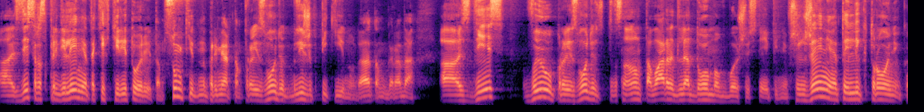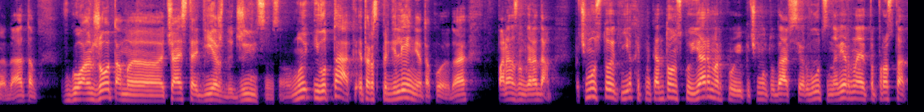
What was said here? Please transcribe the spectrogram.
а здесь распределение таких территорий. Там, сумки, например, там, производят ближе к Пекину, да, там города. А здесь ВИУ производит в основном товары для дома в большей степени. В Шэньчжэне это электроника, да, там в Гуанчжоу там э, часть одежды, джинсы. Ну и вот так, это распределение такое, да, по разным городам. Почему стоит ехать на Кантонскую ярмарку и почему туда все рвутся? Наверное, это просто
